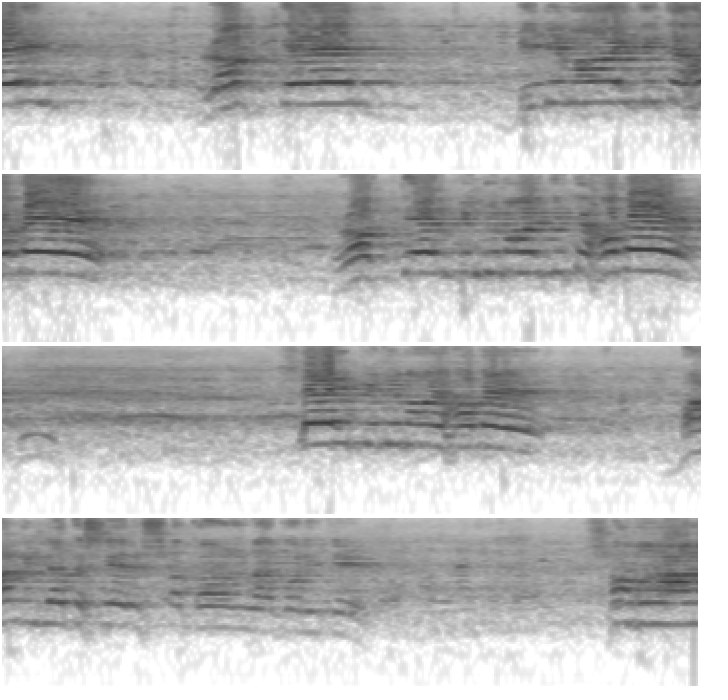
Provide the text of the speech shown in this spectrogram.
এই রক্তের বিনিময় দিতে হবে। রক্তের বিনিময় দিতে হবে। সেই বিনিময় হবে বাংলাদেশের সকল নাগরিকের সমান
